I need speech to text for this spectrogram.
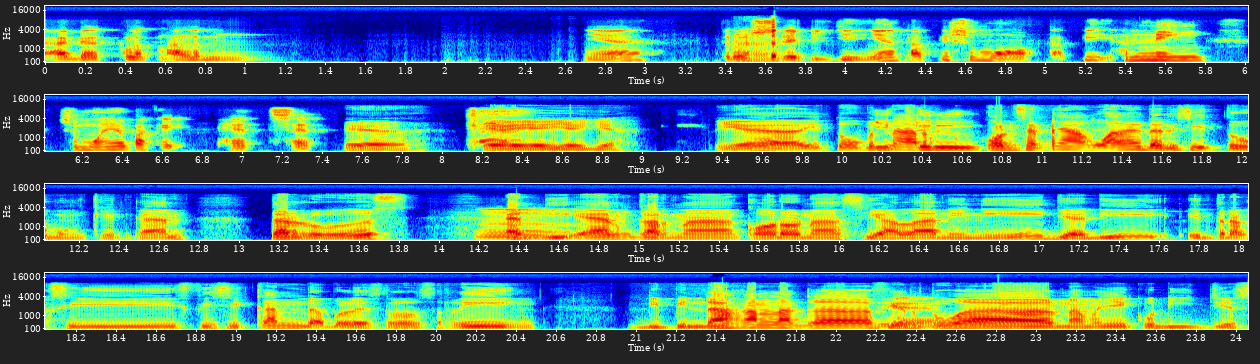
ada klub malamnya, terus ada DJ-nya, tapi semua, tapi hening, semuanya pakai headset. ya ya ya ya ya ya itu benar. Gitu. konsepnya awalnya dari situ mungkin kan? Terus Hmm. at the end karena corona sialan ini jadi interaksi fisik kan nggak boleh terlalu sering. Dipindahkanlah ke Iya, virtual namanya Iko DJs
